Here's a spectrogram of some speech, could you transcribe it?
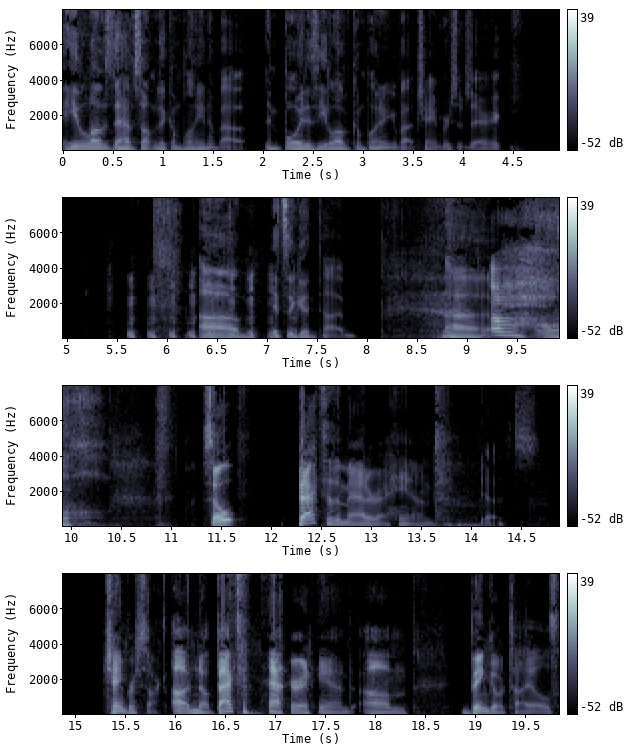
he loves to have something to complain about, and boy does he love complaining about Chambers of Xeric. Um, it's a good time. Uh, oh. oh So, back to the matter at hand. yes, Chamber sucks. Uh no, back to the matter at hand. Um bingo tiles.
